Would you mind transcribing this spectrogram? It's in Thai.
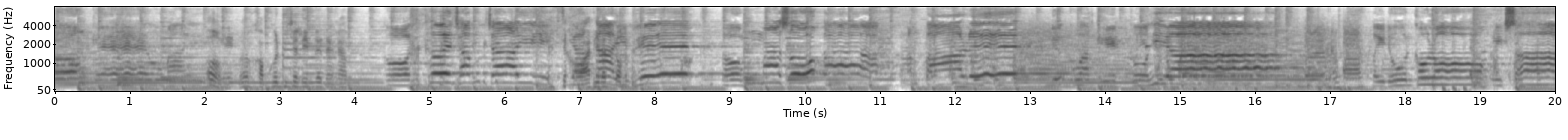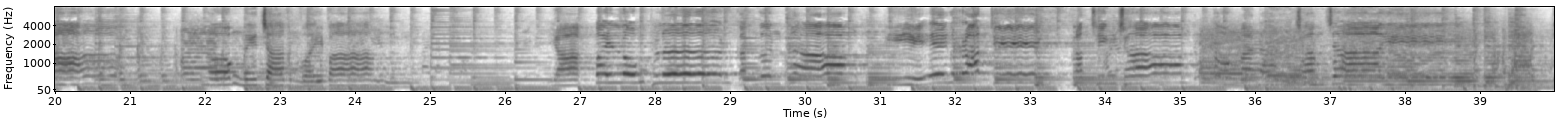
น้องแก้วไม่โอ้ออขอบคุณพิชลินด้วยนะครับ ก่อนเคยช้ำใจ จะขอที่ต้นยากได้เพชรต้องมาโซกาน้ำตาเล็ดนึกว่าเขตโกยา ไปโดนเขาลอกอีกสาน้องไม่จำไว้บ้าง อยากไปหลงเพลินกับเงินทาง พี่เองรักจริง กลับชิงช้าง ต้องมานั่งช้ำใจ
